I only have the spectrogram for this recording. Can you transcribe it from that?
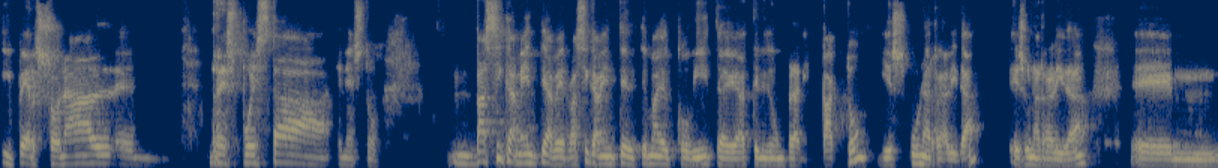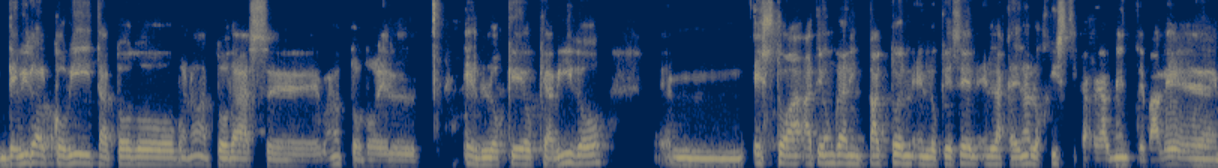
y, personal em, respuesta en esto. Básicamente, a ver, básicamente el tema del COVID eh, ha tenido un gran impacto y es una realidad es una realidad. Em, debido al COVID, a todo, bueno, a todas, eh, bueno, todo el, el, bloqueo que ha habido, esto ha, tenido un gran impacto en, lo que es en, la cadena logística realmente, ¿vale?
